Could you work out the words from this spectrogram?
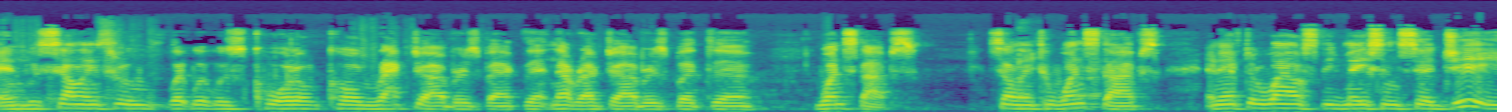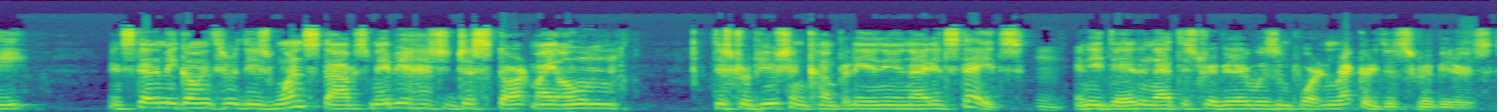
and was selling through what, what was called, called rack jobbers back then. Not rack jobbers, but uh, one stops, selling to one stops. And after a while, Steve Mason said, gee, instead of me going through these one stops, maybe I should just start my own distribution company in the United States. Mm. And he did, and that distributor was Important Record Distributors,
